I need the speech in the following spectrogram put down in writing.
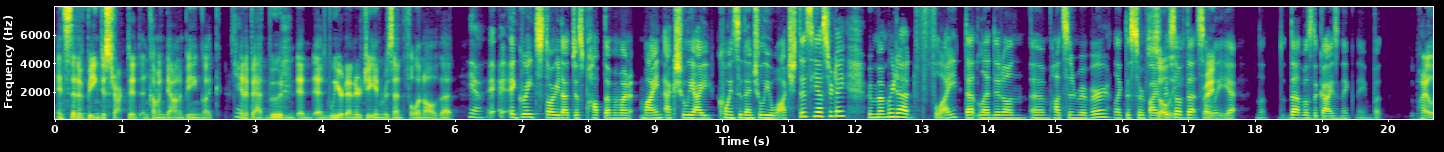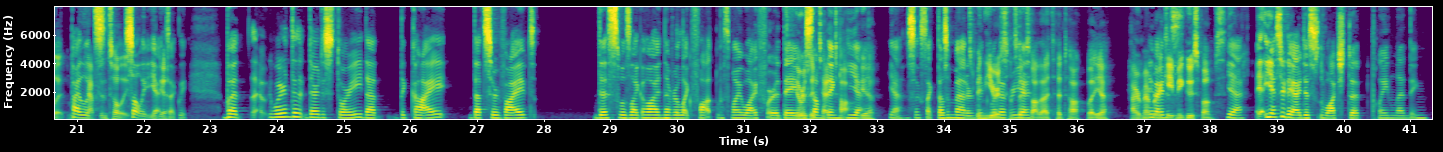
Instead of being distracted and coming down and being like Yeah. in a bad mood and, and, and weird energy and resentful and all of that. Yeah, a, a great story that just popped up in my mind. Actually, I coincidentally watched this yesterday. Remember that flight that landed on um, Hudson River, like the survivors Sully, of that Sully? right? Yeah, not that was the guy's nickname, but The pilot, pilot Captain Sully. Sully, yeah, Yeah. exactly. But uh, weren't there the story that the guy that survived this was like, oh, I never like fought with my wife for a day There or was a something. TED talk. yeah, Yeah. yeah. So it's like doesn't matter. It's been like, years whatever, since yeah. I saw that TED talk, but yeah, I remember Anyway, it gave this- me goosebumps. Yeah. Yesterday I just watched that plane landing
